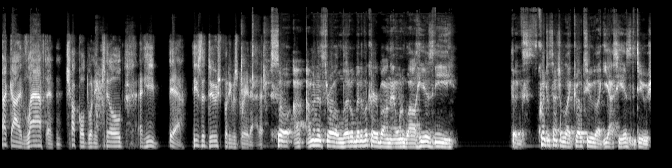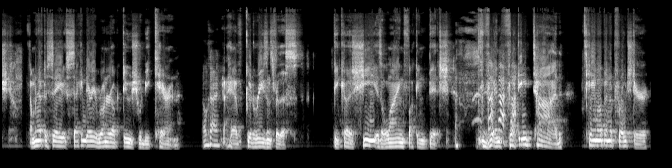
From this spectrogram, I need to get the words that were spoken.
That guy laughed and chuckled when he killed, and he yeah, he's a douche, but he was great at it. So I, I'm going to throw a little bit of a curveball on that one. While he is the the quintessential like go to like yes he is the douche. I'm gonna have to say secondary runner up douche would be Karen. Okay. I have good reasons for this because she is a lying fucking bitch. when fucking Todd came up and approached her,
